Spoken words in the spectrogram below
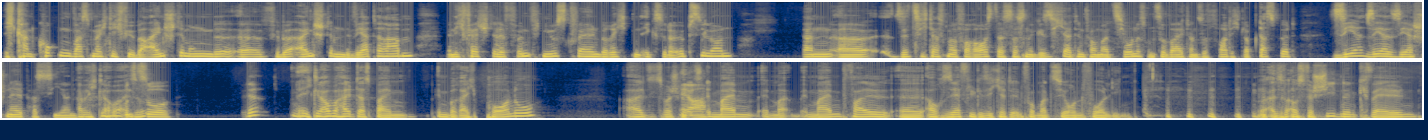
Ich kann gucken, was möchte ich für übereinstimmende, äh, für übereinstimmende Werte haben. Wenn ich feststelle, fünf Newsquellen berichten X oder Y, dann äh, setze ich das mal voraus, dass das eine gesicherte Information ist und so weiter und so fort. Ich glaube, das wird sehr, sehr, sehr schnell passieren. Aber ich glaube, also, und so, bitte? ich glaube halt, dass beim im Bereich Porno, also zum Beispiel Ja. in meinem in, in meinem Fall äh, auch sehr viel gesicherte Informationen vorliegen. also aus verschiedenen Quellen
